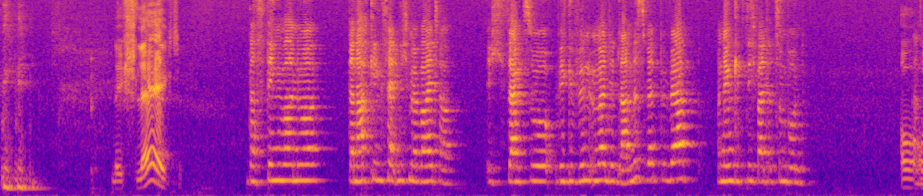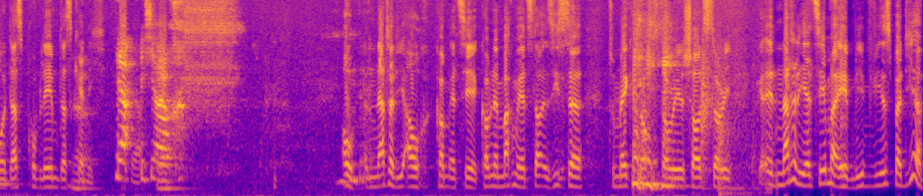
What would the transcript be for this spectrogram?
nicht schlecht. Das Ding war nur, danach ging es halt nicht mehr weiter. Ich sag so, wir gewinnen immer den Landeswettbewerb und dann geht's nicht weiter zum Bund. Oh, oh, Also- das Problem, das Ja. kenne ich. Ja, Ja. ich Ja. auch. Oh, äh, Natalie auch. Komm, erzähl. Komm, dann machen wir jetzt, da- siehst du, to make a long story, a short story. Äh, Natalie, erzähl mal eben, wie, wie ist bei dir?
